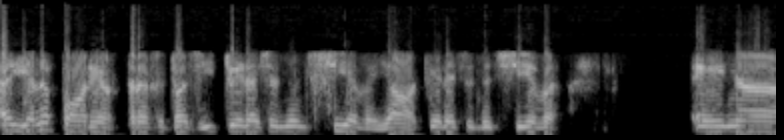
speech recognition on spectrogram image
'n hele paar jaar terug. Dit was hier 2007, ja, 2007 En uh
